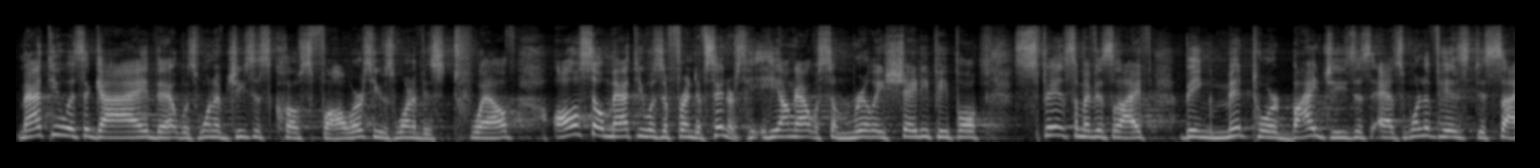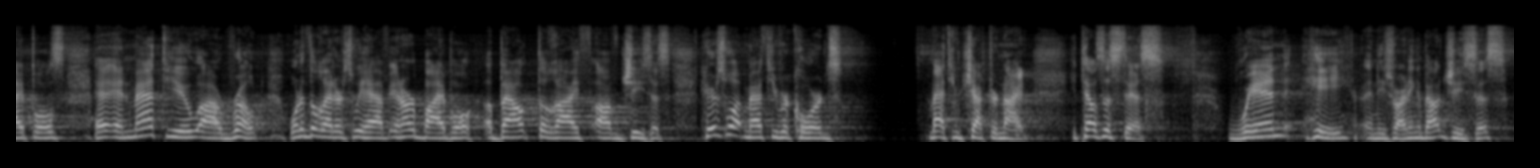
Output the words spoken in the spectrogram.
Matthew was a guy that was one of Jesus' close followers. He was one of his 12. Also, Matthew was a friend of sinners. He, he hung out with some really shady people, spent some of his life being mentored by Jesus as one of his disciples. And, and Matthew uh, wrote one of the letters we have in our Bible about the life of Jesus. Here's what Matthew records Matthew chapter 9. He tells us this when he, and he's writing about Jesus,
